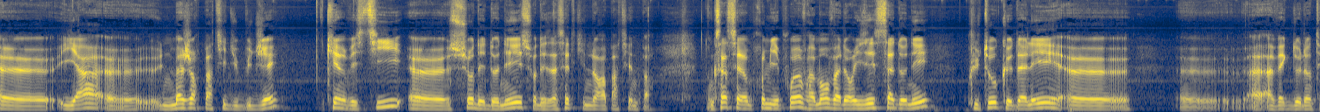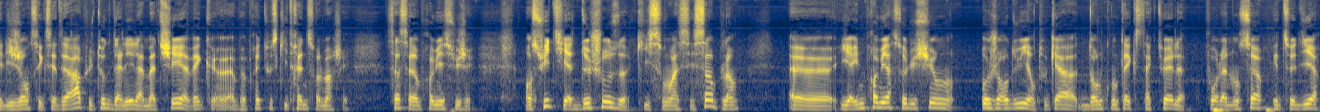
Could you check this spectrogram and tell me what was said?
il y a euh, une majeure partie du budget qui est investi euh, sur des données, sur des assets qui ne leur appartiennent pas. Donc ça, c'est un premier point, vraiment valoriser sa donnée plutôt que d'aller avec de l'intelligence, etc., plutôt que d'aller la matcher avec à peu près tout ce qui traîne sur le marché. Ça, c'est un premier sujet. Ensuite, il y a deux choses qui sont assez simples. Hein. il y a une première solution aujourd'hui, en tout cas dans le contexte actuel, pour l'annonceur, qui est de se dire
